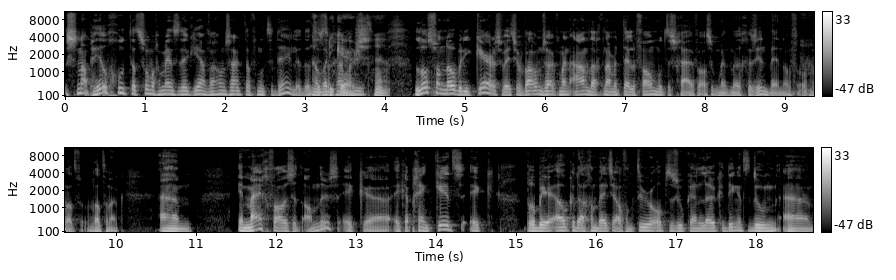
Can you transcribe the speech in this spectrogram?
snap heel goed dat sommige mensen denken: ja, waarom zou ik dat moeten delen? Dat Nobody is cares. niet- Ja. Los van nobody cares, weet je, waarom zou ik mijn aandacht naar mijn telefoon moeten schuiven als ik met mijn gezin ben of, of wat, wat dan ook? Ehm, in mijn geval is het anders. Ik, eh, ik heb geen kids. Ik probeer elke dag een beetje avontuur op te zoeken en leuke dingen te doen. Ehm,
